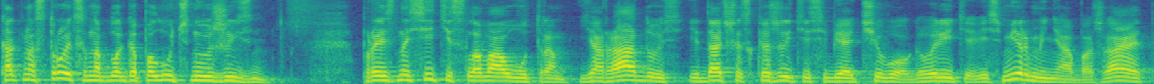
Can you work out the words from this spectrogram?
Как настроиться на благополучную жизнь? Произносите слова утром «я радуюсь» и дальше скажите себе от чего. Говорите «весь мир меня обожает».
